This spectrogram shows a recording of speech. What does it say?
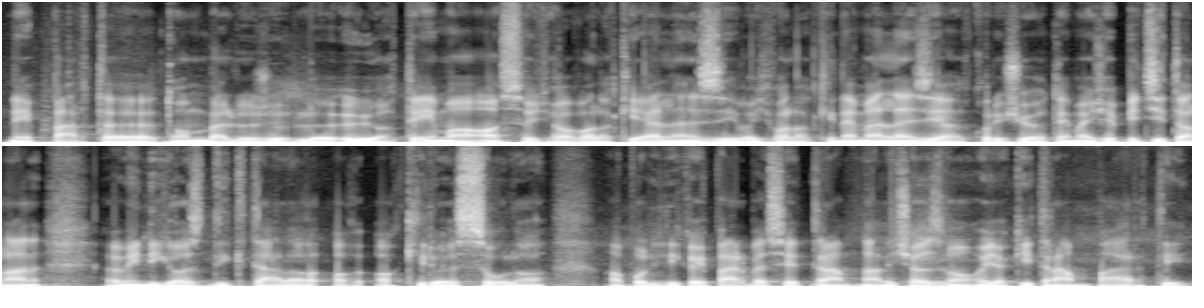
néppárton belül ő a téma, az, hogyha valaki ellenzi, vagy valaki nem ellenzi, akkor is ő a téma. És egy picit talán mindig az diktál, a, a, akiről szól a, a politikai párbeszéd. Trumpnál is az van, hogy aki Trump párti,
